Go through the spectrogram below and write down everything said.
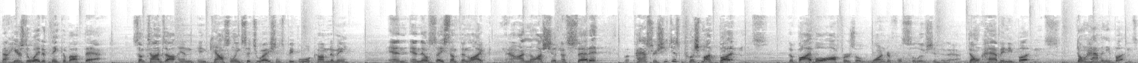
Now, here's the way to think about that. Sometimes I'll, in, in counseling situations, people will come to me and, and they'll say something like, You know, I know I shouldn't have said it, but Pastor, she just pushed my buttons. The Bible offers a wonderful solution to that. Don't have any buttons. Don't have any buttons.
